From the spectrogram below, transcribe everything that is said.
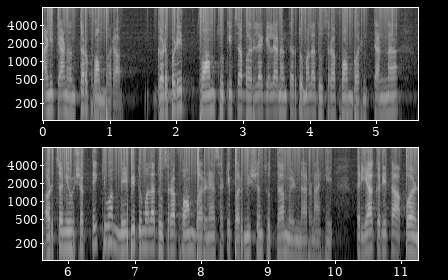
आणि त्यानंतर फॉर्म भरा. गडबडीत फॉर्म चुकीचा भरल्या गेल्यानंतर तुम्हाला दुसरा फॉर्म त्यांना अडचण येऊ शकते किंवा मे बी तुम्हाला दुसरा फॉर्म भरण्यासाठी परमिशनसुद्धा मिळणार नाही. तर याकरिता आपण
